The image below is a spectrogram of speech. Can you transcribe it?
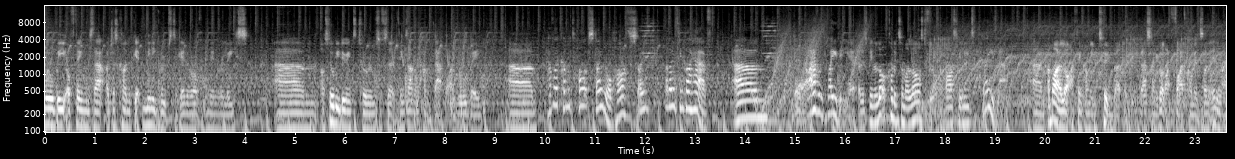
will be of things that I just kind of get mini groups together of and then release. Um, I'll still be doing tutorials of certain things. I haven't covered that, but I will be. Um, have I covered Hearthstone or Hearthstone? I don't think I have. Um, I haven't played it yet, but there's been a lot of comments on my last vlog asking me to play that. Um, and by a lot, I think I mean two, but that's only got like five comments on it anyway.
